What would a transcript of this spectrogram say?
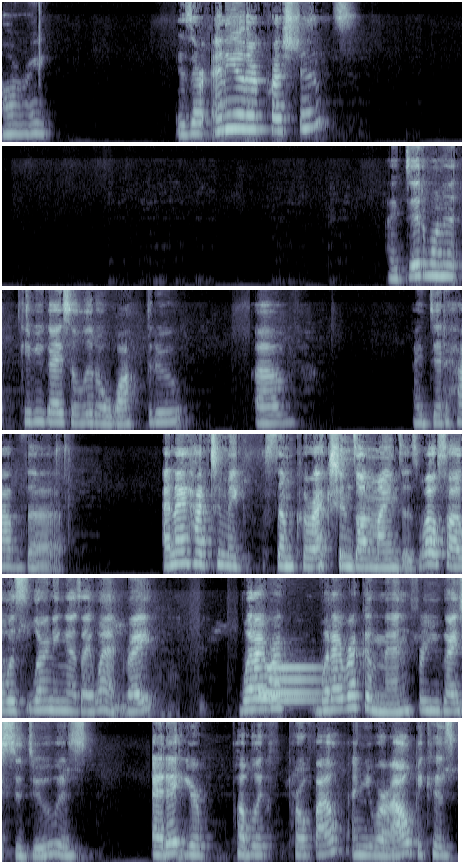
All right. Is there any other questions? I did want to give you guys a little walkthrough of, I did have the, and I had to make some corrections on mine as well. So I was learning as I went, right? What I, what I recommend for you guys to do is edit your public profile and URL because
